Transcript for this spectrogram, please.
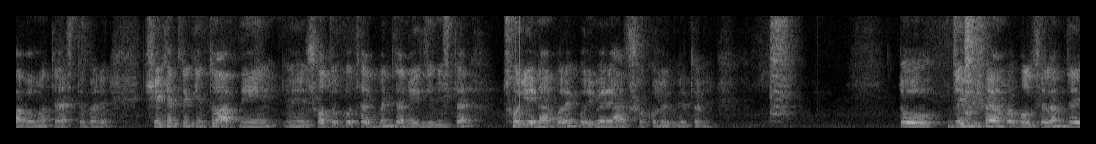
বাবা মাতে আসতে পারে। সেক্ষেত্রে কিন্তু আপনি সতর্ক থাকবেন যেন এই জিনিসটা ছড়িয়ে না পড়ে পরিবারে আর সকলের ভেতরে। তো যে বিষয়ে আমরা বলছিলাম যে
